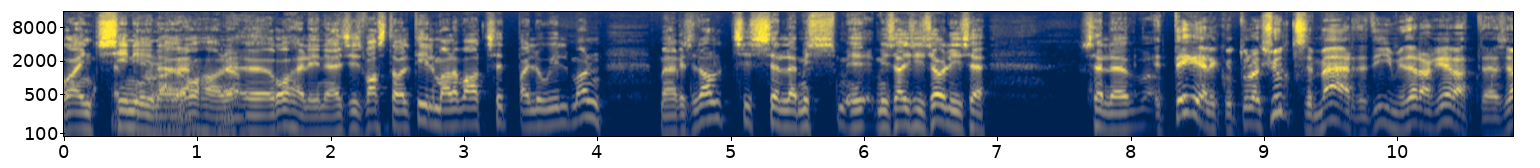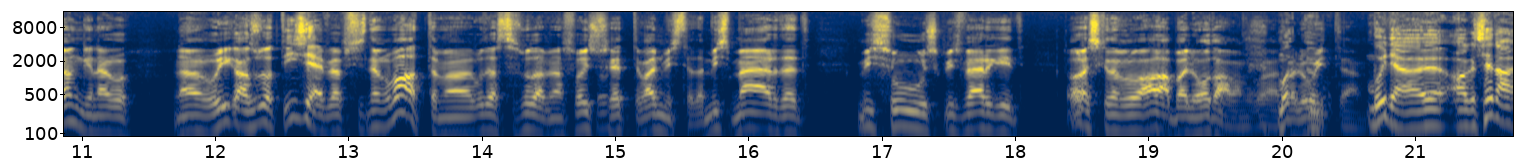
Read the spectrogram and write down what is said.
oranž, sinine, rohane jah., roheline ja siis vastavalt ilmale vaatasid, palju ilma on. määrisid alt siis selle, mis, mis asi see oli, see, selle et tegelikult tuleks üldse määrdetiimid ära keelata ja see ongi nagu, nagu iga suusataja ise peab siis nagu vaatama, kuidas ta suudab ennast võistluseks ette valmistada, mis määrded, mis suusk, mis värgid, olekski nagu ala palju odavam kohe, palju huvitavam. muide, aga seda,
